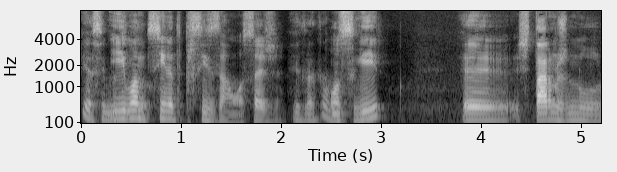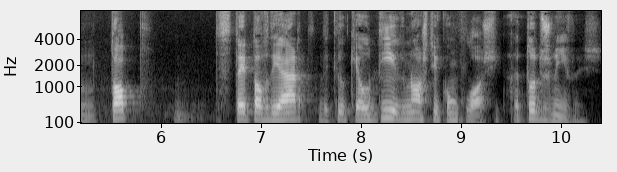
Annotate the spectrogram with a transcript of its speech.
E, e uma medicina de precisão, ou seja, Exatamente. conseguir uh, estarmos no top state of the art daquilo que é o diagnóstico oncológico, a todos os níveis.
